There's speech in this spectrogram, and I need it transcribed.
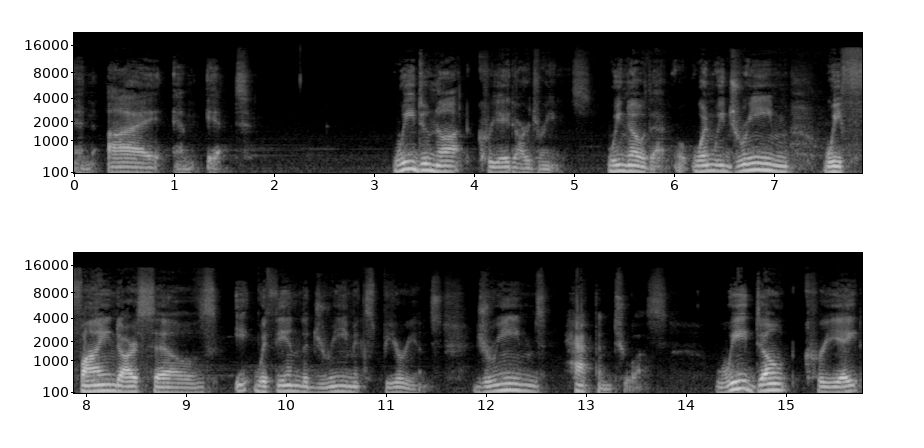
and I am it. We do not create our dreams. We know that. When we dream, we find ourselves within the dream experience. Dreams happen to us. We don't create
